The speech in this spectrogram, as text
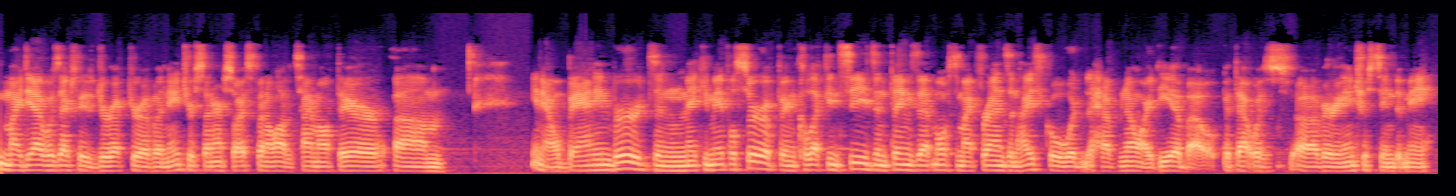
my dad was actually the director of a nature center, so I spent a lot of time out there. Um, you know, banding birds and making maple syrup and collecting seeds and things that most of my friends in high school would have no idea about. But that was uh, very interesting to me.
